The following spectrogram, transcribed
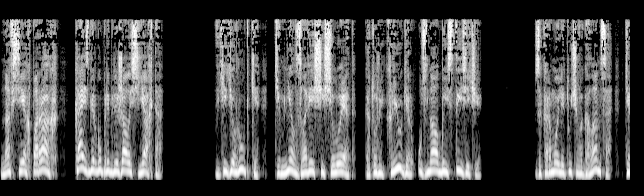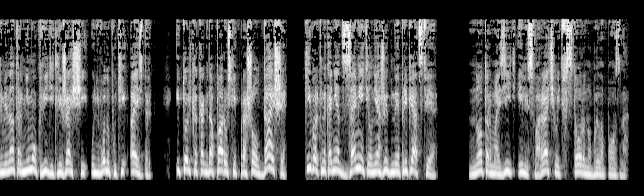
На всех парах к айсбергу приближалась яхта. В ее рубке темнел зловещий силуэт, который Крюгер узнал бы из тысячи. За кормой летучего голландца терминатор не мог видеть лежащий у него на пути айсберг, и только когда парусник прошел дальше, киборг наконец заметил неожиданное препятствие. Но тормозить или сворачивать в сторону было поздно.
